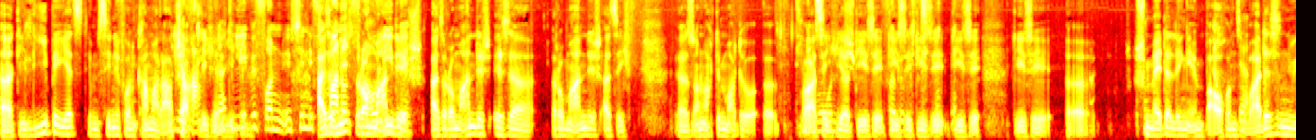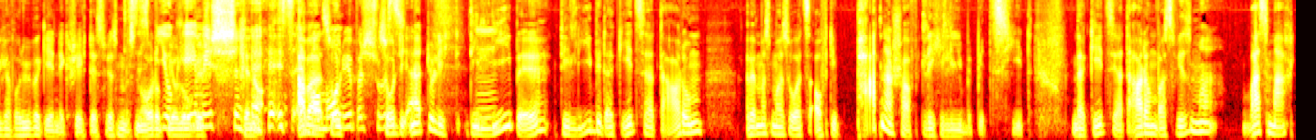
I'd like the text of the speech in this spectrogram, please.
äh, die Liebe jetzt im Sinne von kameradschaftlicher ja, die Liebe. Von, im Sinne von Also Mann nicht romantisch. Also romantisch ist er romantisch, also ich äh, so nach dem Motto äh, quasi hier diese, diese, diese, diese, diese äh, Schmetterlinge im Bauch und so weiter. Das ist natürlich eine vorübergehende Geschichte. Das wissen wir Das ist neurobiologisch. Genau. ist ein Aber so, Hormonüberschuss, so die, ja. Mhm. natürlich die Liebe, die Liebe, da geht es ja darum, wenn man es mal so jetzt auf die partnerschaftliche Liebe bezieht, und da geht es ja darum, was wissen wir, was macht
